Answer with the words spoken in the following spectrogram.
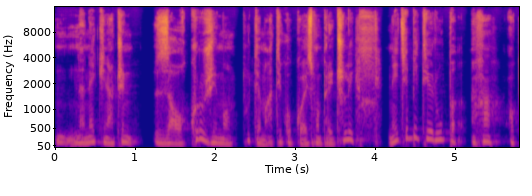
na neki način zaokružimo tu tematiku koju smo pričali, neće biti rupa, aha, ok,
